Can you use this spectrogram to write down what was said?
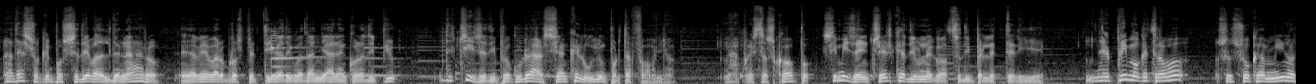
Adesso che possedeva del denaro e aveva la prospettiva di guadagnare ancora di più, decise di procurarsi anche lui un portafoglio. A questo scopo si mise in cerca di un negozio di pelletterie. Nel primo che trovò, sul suo cammino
